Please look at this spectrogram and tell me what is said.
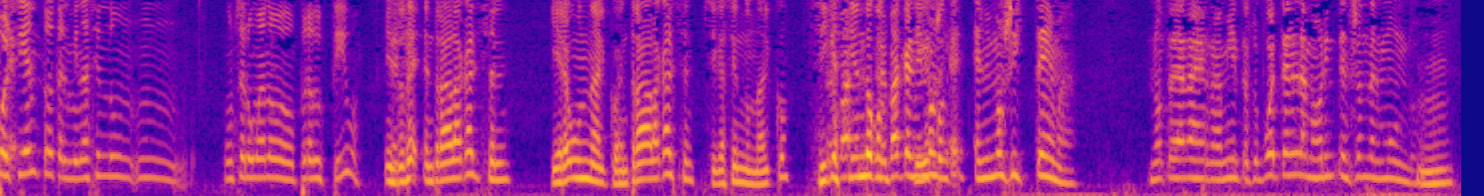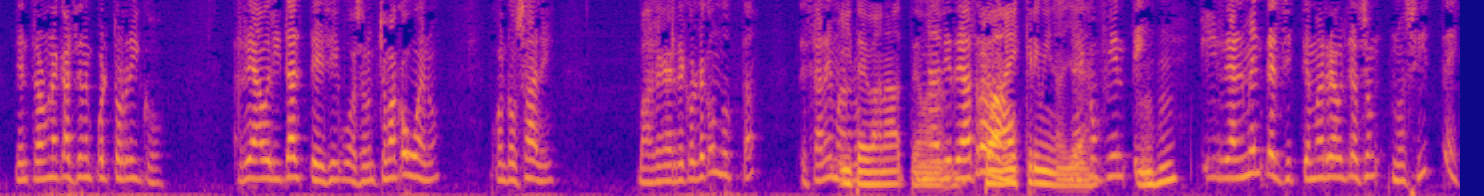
decir, 2% termina siendo un, un, un ser humano productivo. Y entonces entraba a la cárcel y era un narco. Entraba a la cárcel, sigue siendo un narco. Sigue siendo... con- que el, sigue mismo, con- el mismo sistema no te da las herramientas. Tú puedes tener la mejor intención del mundo de entrar a una cárcel en Puerto Rico, rehabilitarte, decir, voy a ser un chamaco bueno. Cuando sale, vas a sacar el récord de conducta, te sale mal. Y te van a... Te van a- Nadie te da Te van trabajo. a discriminar ya. Nadie confía en ti. Y realmente el sistema de rehabilitación no existe.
